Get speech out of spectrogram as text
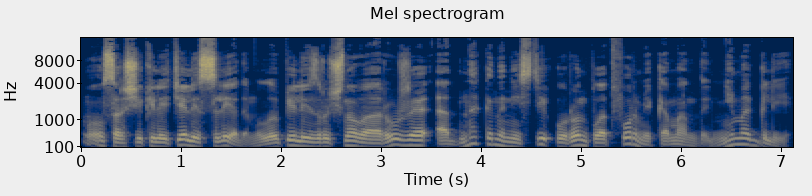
Мусорщики летели следом, лупили из ручного оружия, однако нанести урон платформе команды не могли.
